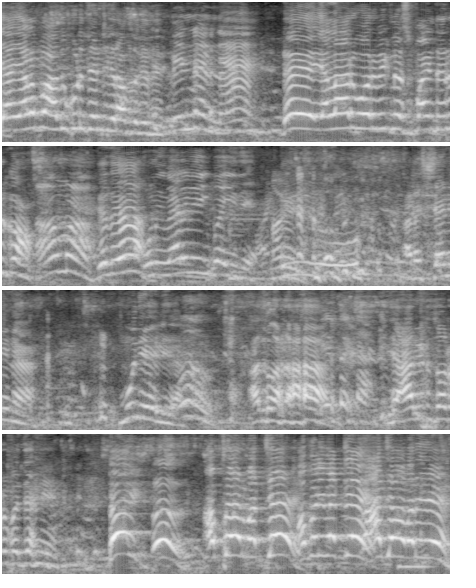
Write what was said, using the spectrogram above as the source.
என் இழப்பு அது கூட தெரிஞ்சுக்கிறாப்புல இது. பின்ன என்ன டேய் எல்லாருக்கும் ஒரு வீக்னஸ் பாயிண்ட் இருக்கும். ஆமா. எது? உனக்கு வேற வீங்கி போயிது அட சனினா மூதேவியா? அதுவாடா? யாருக்கிட்ட சொல்ற பத்தியா நீ? டேய் ஓ, அப்பேர் வச்சு ராஜா வருகிறேன்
